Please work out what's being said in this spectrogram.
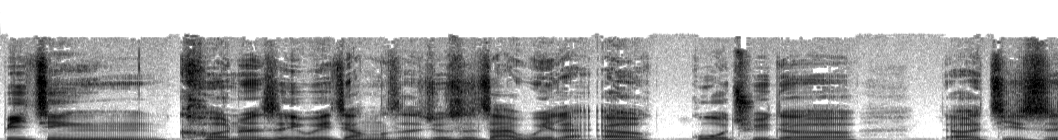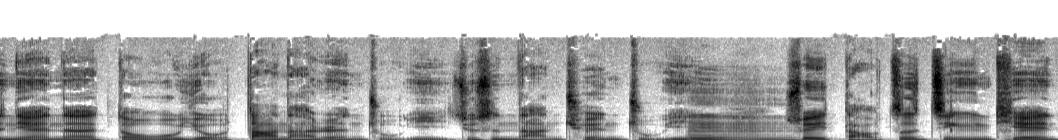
毕竟可能是因为这样子，就是在未来呃过去的呃几十年呢，都有大男人主义，就是男权主义，嗯嗯，所以导致今天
